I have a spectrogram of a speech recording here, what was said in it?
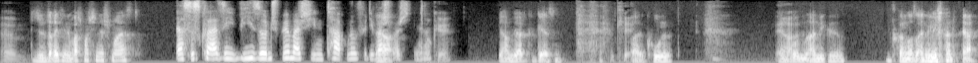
ähm, die du direkt in die Waschmaschine schmeißt? Das ist quasi wie so ein Spülmaschinentab, nur für die Waschmaschine. Ja. Okay. Die haben wir halt gegessen. okay. Weil cool. Ja. Dann wurden einige ins Krankenhaus eingeliefert, ja.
